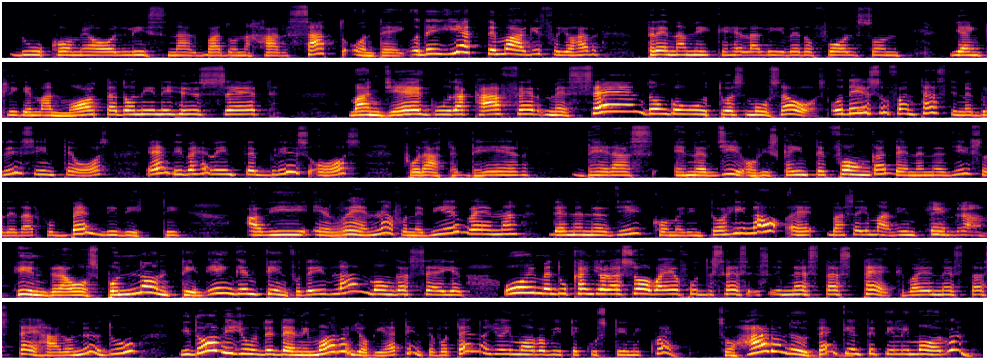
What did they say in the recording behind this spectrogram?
Du kommer och lyssnar vad de har sagt om dig. Och det är jättemagiskt, för jag har tränat mycket hela livet och folk som egentligen man matar dem in i huset man ger goda kaffe, men sen de går ut och smusar oss. Och det är så fantastiskt, men bryr sig inte oss. Eh, vi behöver inte bry oss för att det är deras energi och vi ska inte fånga den energin. Så det är därför väldigt viktigt vi är rena, för när vi är rena, den energi kommer inte att hinna, eh, vad säger man, inte Hindra. hindra oss på någonting, ingenting. För det är ibland många säger, oj men du kan göra så, vad är för nästa steg? Vad är nästa steg här och nu? Du, idag vi gjorde den, imorgon, jag vet inte, för den och jag imorgon byter kostym ikväll. Så här och nu, tänk inte till imorgon.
